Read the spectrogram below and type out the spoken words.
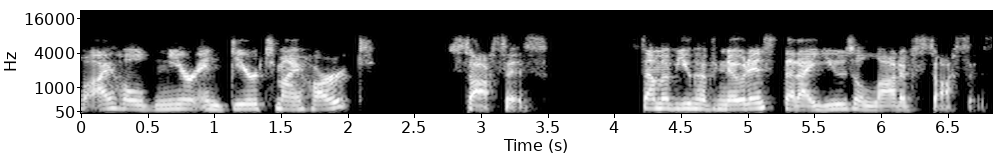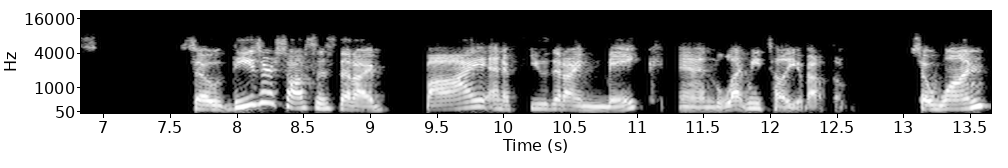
I hold near and dear to my heart sauces. Some of you have noticed that I use a lot of sauces. So these are sauces that I buy and a few that I make. And let me tell you about them. So, one,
